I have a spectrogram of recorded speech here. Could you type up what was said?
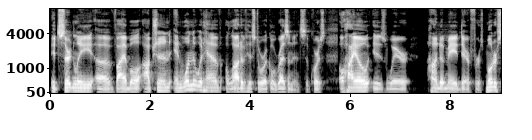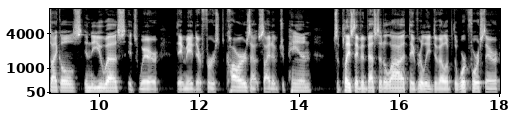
It's certainly a viable option and one that would have a lot of historical resonance. Of course, Ohio is where Honda made their first motorcycles in the US, it's where they made their first cars outside of Japan. It's a place they've invested a lot. They've really developed the workforce there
